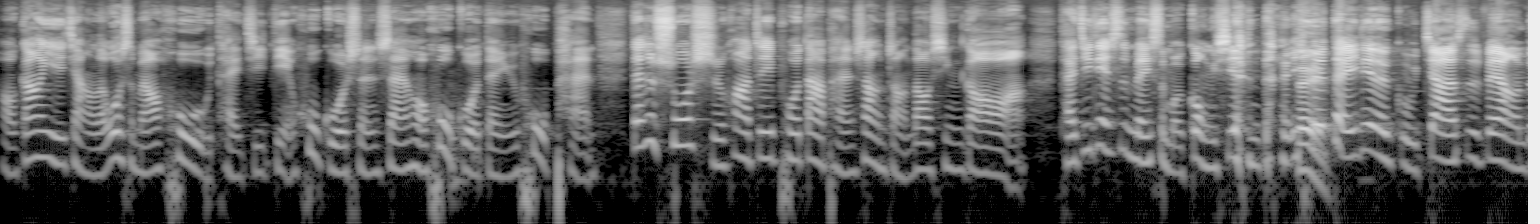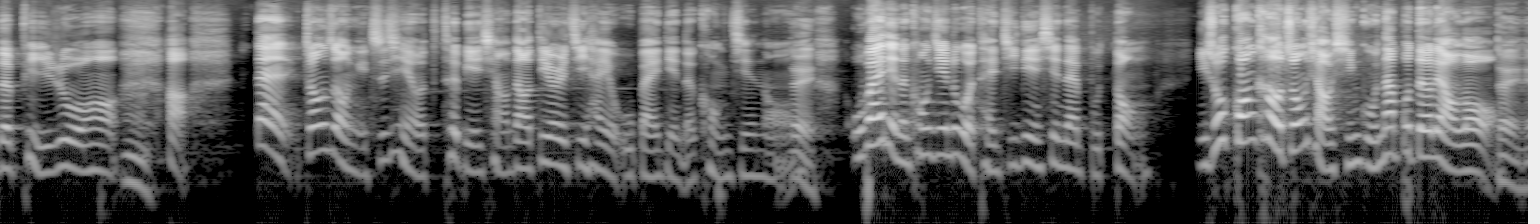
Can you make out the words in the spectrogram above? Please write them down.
好，刚刚也讲了，为什么要护台积电、护国神山？哈，护国等于护盘。但是说实话，这一波大盘上涨到新高啊，台积电是没什么贡献的，因为台积电的股价是非常的疲弱哦。嗯，好。但钟总，你之前有特别强调，第二季还有五百点的空间哦。对，五百点的空间，如果台积电现在不动。你说光靠中小型股那不得了喽，对，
